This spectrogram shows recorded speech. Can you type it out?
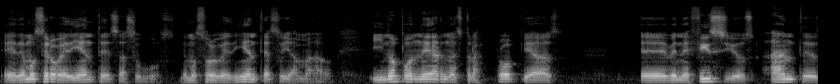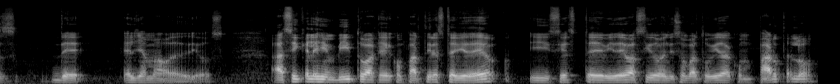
eh, debemos ser obedientes a su voz, debemos ser obedientes a su llamado y no poner nuestras propias eh, beneficios antes de el llamado de Dios. Así que les invito a que compartir este video y si este video ha sido bendición para tu vida, compártelo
